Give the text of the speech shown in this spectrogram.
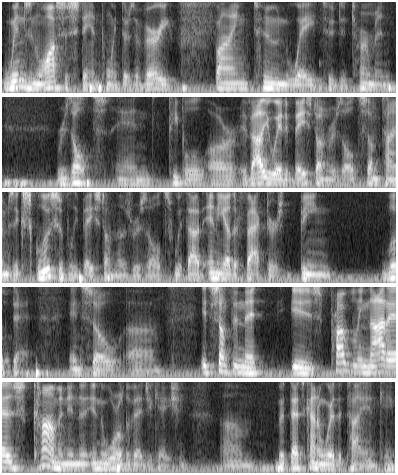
wins and losses standpoint, there's a very fine tuned way to determine results, and people are evaluated based on results, sometimes exclusively based on those results, without any other factors being looked at. And so um, it's something that is probably not as common in the in the world of education. Um, but that's kind of where the tie-in came.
